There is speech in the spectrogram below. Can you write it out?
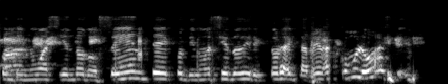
continúa siendo docente, continúa siendo directora de carreras. ¿Cómo lo hace?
